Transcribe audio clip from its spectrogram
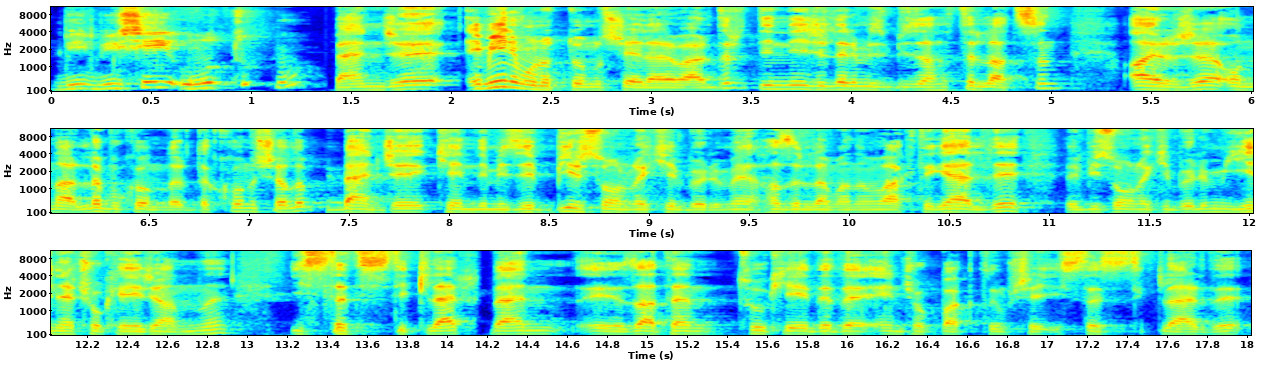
bir, bir şey unuttuk mu? Bence eminim unuttuğumuz şeyler vardır. Dinleyicilerimiz bize hatırlatsın. Ayrıca onlarla bu konuları da konuşalım. Bence kendimizi bir sonraki bölüme hazırlamanın vakti geldi. Ve bir sonraki bölüm yine çok heyecanlı. İstatistikler. Ben e, zaten Türkiye'de de en çok baktığım şey istatistiklerdi.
